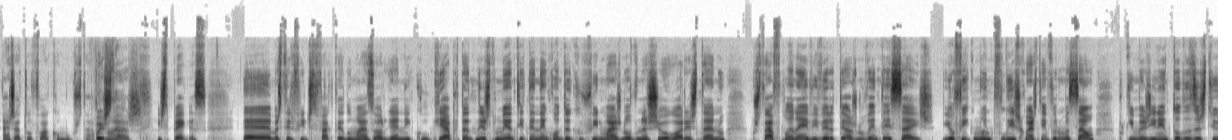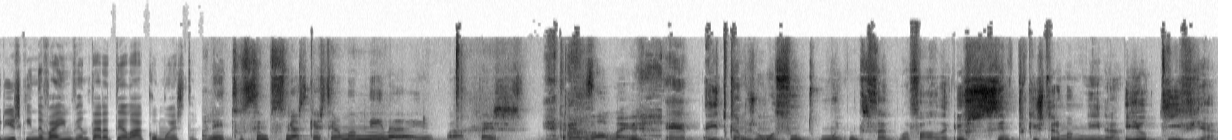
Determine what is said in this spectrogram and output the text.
Ah, já estou a falar como o Gustavo. Pois não é? estás. Isto pega-se. Ah, mas ter filhos, de facto, é do mais orgânico que há. Portanto, neste momento, e tendo em conta que o filho mais novo nasceu agora este ano, Gustavo planeia viver até aos 96. E eu fico muito feliz com esta informação, porque imaginem todas as teorias que ainda vai inventar até lá, como esta. Olha, e tu sempre sonhaste que ias ter uma menina e pá, tens três homens. É, aí tocamos num assunto muito interessante, Mafalda. Eu sempre quis ter uma menina e eu tive-a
